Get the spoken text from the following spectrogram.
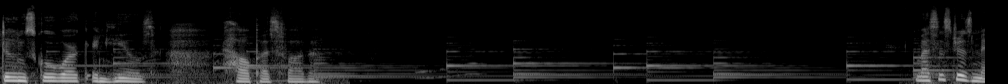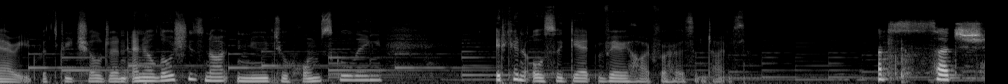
doing schoolwork in heels. Help us, Father. My sister is married with three children, and although she's not new to homeschooling, it can also get very hard for her sometimes. Not such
